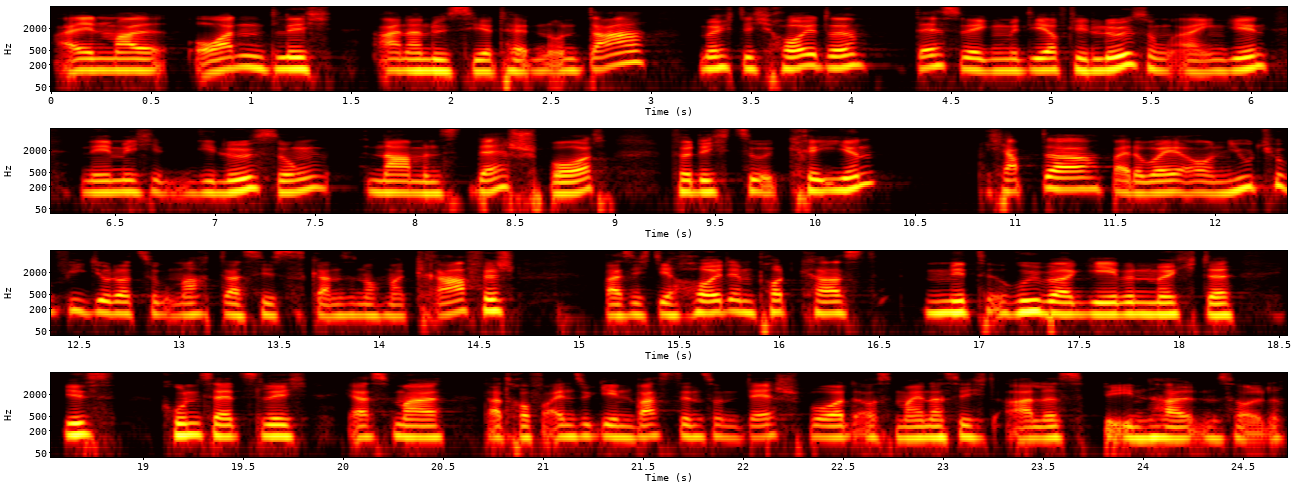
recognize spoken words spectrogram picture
einmal ordentlich analysiert hätten. Und da möchte ich heute deswegen mit dir auf die Lösung eingehen, nämlich die Lösung namens Dashboard für dich zu kreieren. Ich habe da, by the way, auch ein YouTube-Video dazu gemacht, dass ist das Ganze nochmal grafisch. Was ich dir heute im Podcast mit rübergeben möchte, ist grundsätzlich erstmal darauf einzugehen, was denn so ein Dashboard aus meiner Sicht alles beinhalten sollte.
